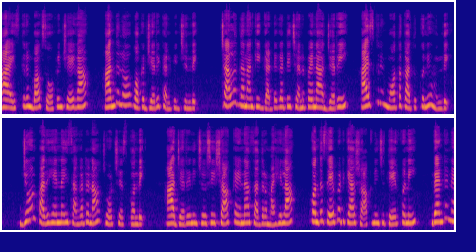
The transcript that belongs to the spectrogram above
ఆ ఐస్ క్రీమ్ బాక్స్ ఓపెన్ చేయగా అందులో ఒక జెర్రీ కనిపించింది. చల్లదనానికి గడ్డగట్టి చనిపోయిన ఆ జెర్రీ ఐస్ క్రీమ్ మూత కతుక్కుని ఉంది. జూన్ పదిహేను ఈ సంఘటన చోటు చేసుకుంది. ఆ జెర్రీని చూసి షాక్ అయిన సదరు మహిళ కొంతసేపటికి ఆ షాక్ నుంచి తేరుకొని వెంటనే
